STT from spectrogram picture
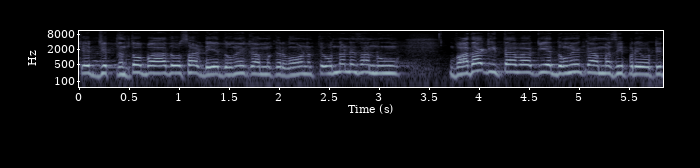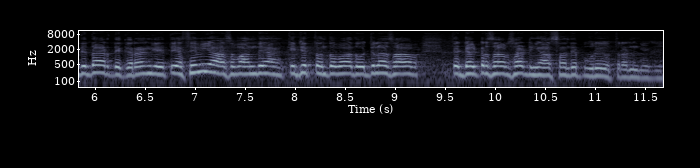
ਕਿ ਜਿੱਤਣ ਤੋਂ ਬਾਅਦ ਉਹ ਸਾਡੇ ਦੋਵੇਂ ਕੰਮ ਕਰਵਾਉਣ ਤੇ ਉਹਨਾਂ ਨੇ ਸਾਨੂੰ ਵਾਅਦਾ ਕੀਤਾ ਵਾ ਕਿ ਇਹ ਦੋਵੇਂ ਕੰਮ ਅਸੀਂ ਪ੍ਰਾਇੋਰਟੀ ਦੇ ਆਧਾਰ ਤੇ ਕਰਾਂਗੇ ਤੇ ਅਸੀਂ ਵੀ ਆਸ ਆਸਵੰਦ ਆ ਕਿ ਜਿੱਤਣ ਤੋਂ ਬਾਅਦ ਔਜਲਾ ਸਾਹਿਬ ਤੇ ਡਾਕਟਰ ਸਾਹਿਬ ਸਾਡੀਆਂ ਆਸਾਂ ਤੇ ਪੂਰੇ ਉਤਰਨਗੇ ਜੀ।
